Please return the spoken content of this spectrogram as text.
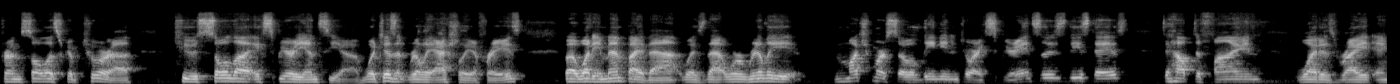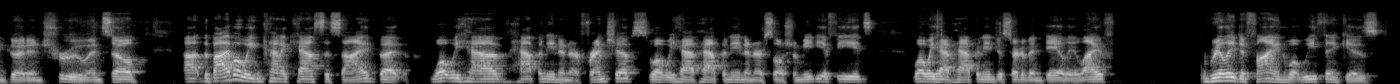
from sola scriptura to sola experientia, which isn't really actually a phrase. But what he meant by that was that we're really much more so leaning into our experiences these days to help define what is right and good and true. And so uh, the Bible we can kind of cast aside, but what we have happening in our friendships, what we have happening in our social media feeds, what we have happening just sort of in daily life, really define what we think is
